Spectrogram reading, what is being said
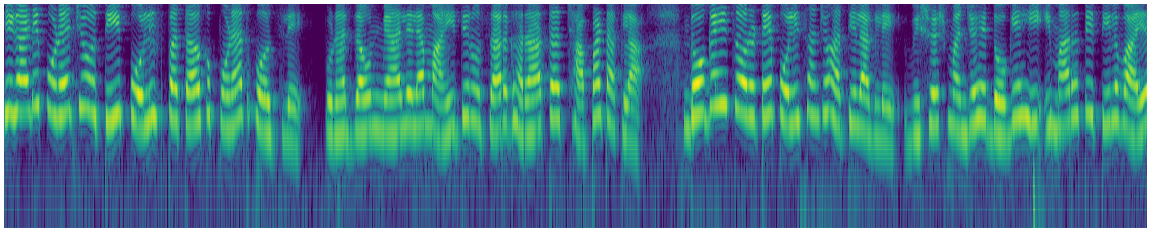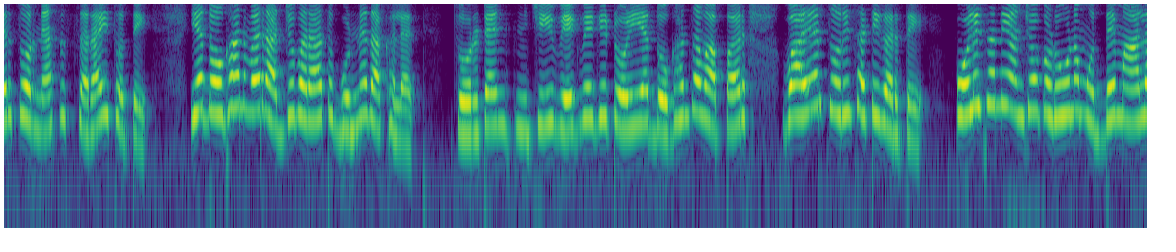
ही गाडी पुण्याची होती. पोलीस पथक पुण्यात पोहोचले. पुण्यात जाऊन मिळालेल्या माहितीनुसार घरात छापा टाकला. दोघेही चोरटे पोलिसांच्या हाती लागले. विशेष म्हणजे हे दोघेही इमारतीतील वायर चोरण्यास सराईत होते. या दोघांवर राज्यभरात गुन्हे दाखल आहेत. चोरट्यांची वेगवेगळी टोळी या दोघांचा वापर वायर चोरीसाठी करते. पोलिसांनी यांच्याकडून मुद्देमाल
